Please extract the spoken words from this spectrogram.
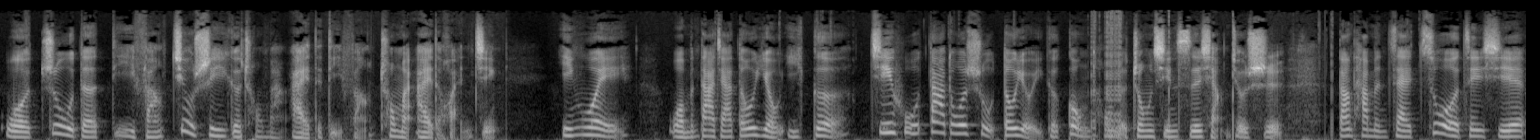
我住的地方就是一个充满爱的地方，充满爱的环境。因为我们大家都有一个，几乎大多数都有一个共同的中心思想，就是当他们在做这些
